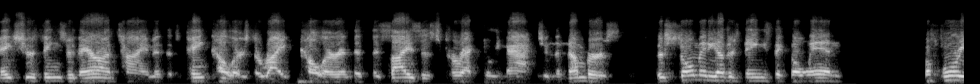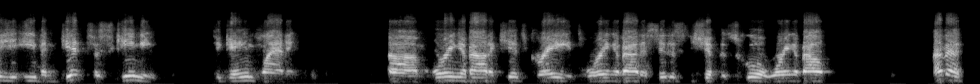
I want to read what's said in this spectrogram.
Make sure things are there on time and that the paint color is the right color and that the sizes correctly match and the numbers. There's so many other things that go in before you even get to scheming, to game planning um, worrying about a kid's grades, worrying about a citizenship at school, worrying about. I've had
